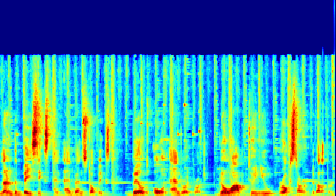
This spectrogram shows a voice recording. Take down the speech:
learn the basics and advanced topics, build own Android project. Grow up to a new rockstar developer.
